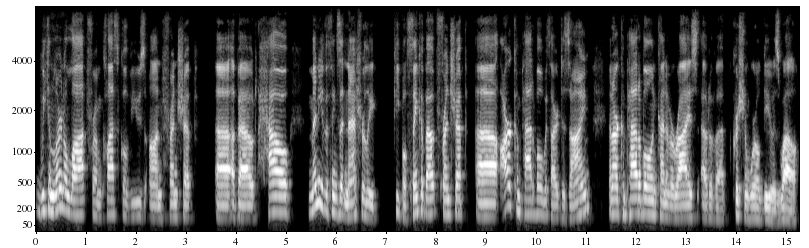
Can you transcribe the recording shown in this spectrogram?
we can learn a lot from classical views on friendship uh, about how many of the things that naturally people think about friendship uh, are compatible with our design and are compatible and kind of arise out of a Christian worldview as well.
